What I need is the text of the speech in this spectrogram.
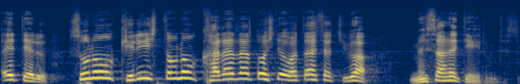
えてる。そのキリストの体として私たちは召されているんです。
